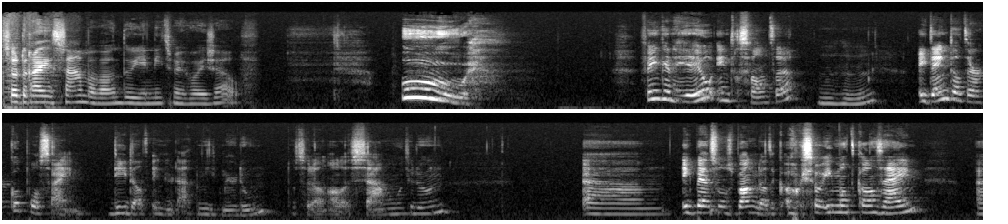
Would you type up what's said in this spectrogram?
Zodra je samenwoont, doe je niets meer voor jezelf. Oeh. Vind ik een heel interessante. Mhm. Ik denk dat er koppels zijn die dat inderdaad niet meer doen. Dat ze dan alles samen moeten doen. Ehm, ik ben soms bang dat ik ook zo iemand kan zijn. Eh,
